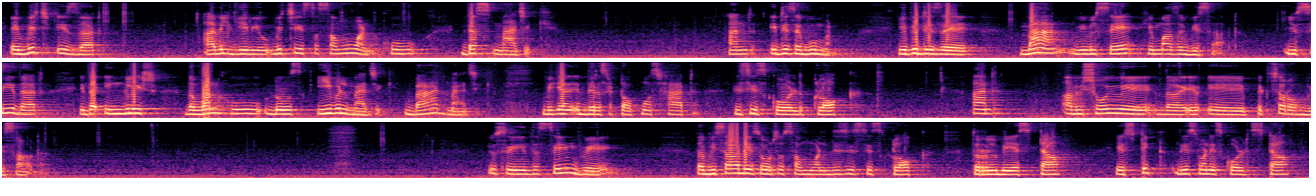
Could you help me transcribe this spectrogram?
A witch is that I will give you, which is the someone who does magic, and it is a woman. If it is a man, we will say him as a wizard. You see that in the English, the one who does evil magic, bad magic, can, there is a topmost hat. This is called clock. and I will show you a, the, a, a picture of wizard. You see, in the same way, the wizard is also someone. This is his clock There will be a staff, a stick. This one is called staff.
